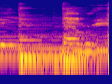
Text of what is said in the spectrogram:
Future memory.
